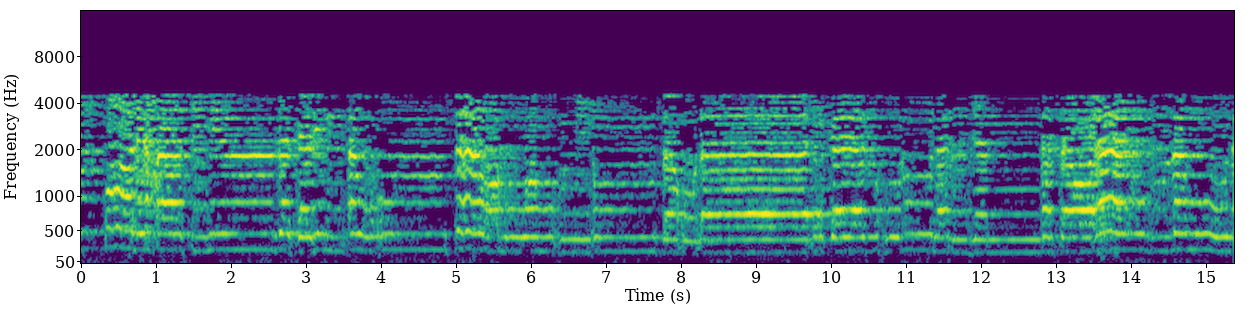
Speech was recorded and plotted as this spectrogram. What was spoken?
الصَّالِحَاتِ مِن ذَكَرٍ أَوْ أُنثَىٰ فأولئك يدخلون الجنة ولا يظلمون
